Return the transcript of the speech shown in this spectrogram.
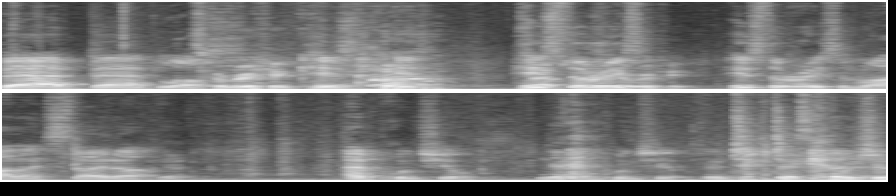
Bad, bad loss. Horrific. Here's, Yeah. here's, here's the reason. horrific. Here's the reason why they stayed up. Yeah. And Puncheon. Yeah. And Puncheon. And Jack Jackson Butcher.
